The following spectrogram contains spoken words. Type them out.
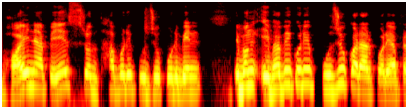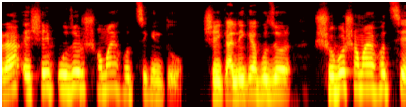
ভয় না পেয়ে শ্রদ্ধা ভরে পুজো করবেন এবং এভাবে করে পুজো করার পরে আপনারা সেই পুজোর সময় হচ্ছে কিন্তু, সেই কালিকা পুজোর শুভ সময় হচ্ছে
